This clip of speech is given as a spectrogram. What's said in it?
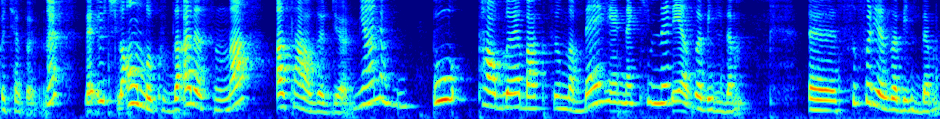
3'e bölünür. Ve 3 ile 19 da arasında asaldır diyorum. Yani bu tabloya baktığımda B yerine kimleri yazabildim? Ee, 0 yazabildim.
